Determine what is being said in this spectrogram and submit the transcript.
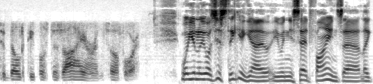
to build people's desire and so forth. Well, you know, I was just thinking uh, when you said fines, uh, like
